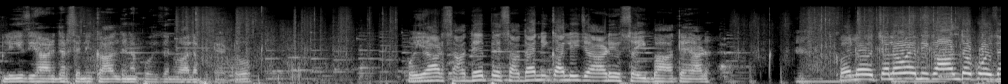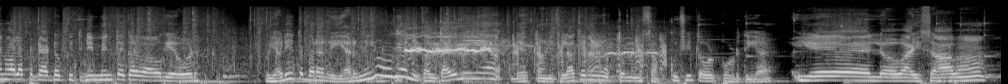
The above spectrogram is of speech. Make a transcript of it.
प्लीज़ यार, इधर से निकाल देना पॉइजन वाला पोटैटो वो यार, सादे पे सादा निकाली जा रही हो, सही बात है यार। चलो चलो निकाल दो पॉइजन वाला पोटैटो कितनी मिनटें करवाओगे और? यार, ये तो बड़ा रेयर नहीं हो गया, निकलता ही नहीं है। देखता हूँ निकला कि नहीं, अब तो मैंने सब कुछ ही तोड़ फोड़ दिया है। ये लो भाई साहब हाँ।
